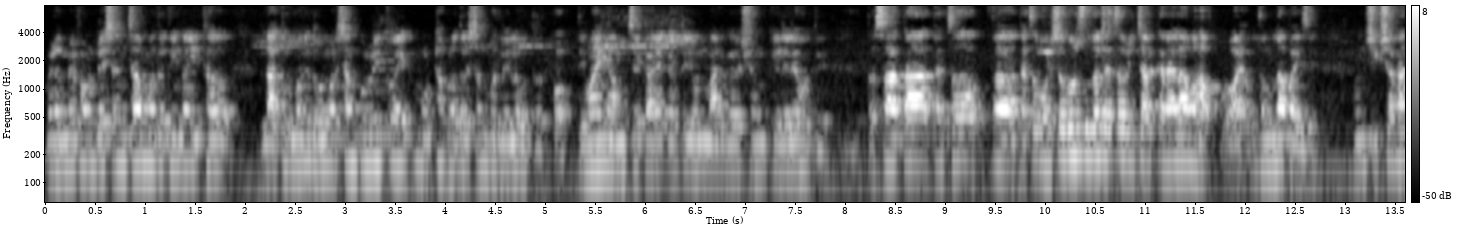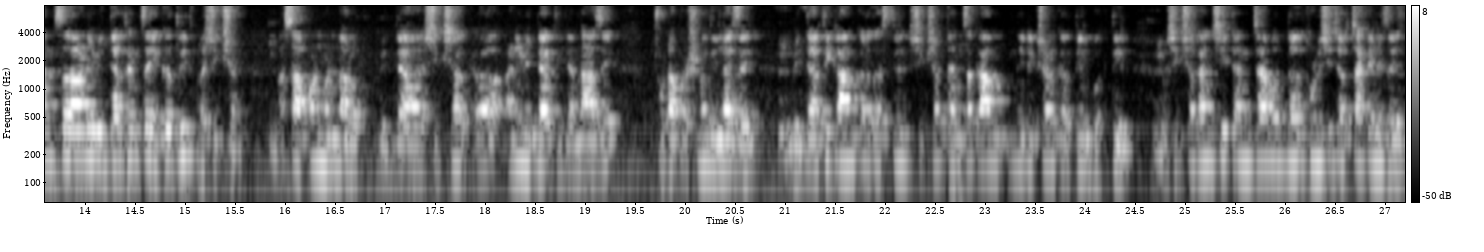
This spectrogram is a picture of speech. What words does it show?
विळंबे फाउंडेशनच्या मदतीनं इथं लातूरमध्ये दोन वर्षांपूर्वी तो एक मोठं प्रदर्शन भरलेलं हो. होतं तेव्हाही आमचे कार्यकर्ते येऊन मार्गदर्शन केलेले होते. तसं आता त्याचं त्याचं वर्षभर सुद्धा त्याचा विचार करायला जमला पाहिजे. म्हणून शिक्षकांचं आणि विद्यार्थ्यांचं एकत्रित प्रशिक्षण असं आपण म्हणणार आहोत. विद्या शिक्षक आणि विद्यार्थी त्यांना आज एक छोटा प्रश्न दिला जाईल. विद्यार्थी काम करत असतील शिक्षक त्यांचं काम निरीक्षण करतील बघतील. शिक्षकांशी त्यांच्याबद्दल थोडीशी चर्चा केली जाईल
